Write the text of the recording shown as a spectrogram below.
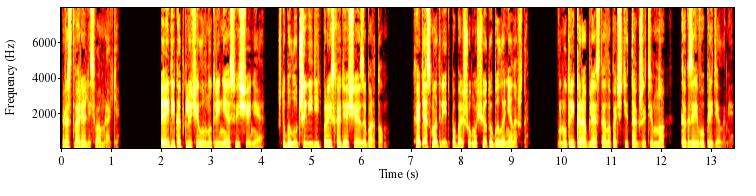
растворялись во мраке. Эдик отключил внутреннее освещение, чтобы лучше видеть происходящее за бортом. Хотя смотреть, по большому счету, было не на что. Внутри корабля стало почти так же темно, как за его пределами.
